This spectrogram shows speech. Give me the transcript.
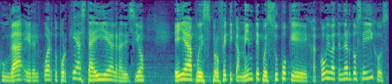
Judá era el cuarto. ¿Por qué hasta ahí agradeció? Ella, pues proféticamente, pues supo que Jacob iba a tener doce hijos.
